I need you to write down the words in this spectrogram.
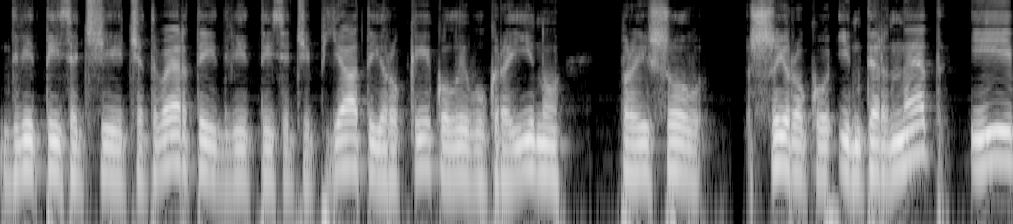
2004-2005 роки, коли в Україну прийшов широко інтернет, і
